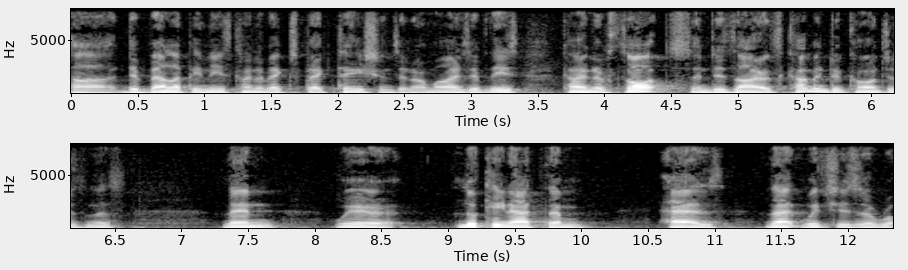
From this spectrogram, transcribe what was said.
uh, developing these kind of expectations in our minds. If these kind of thoughts and desires come into consciousness, then we're looking at them as that which is ar-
